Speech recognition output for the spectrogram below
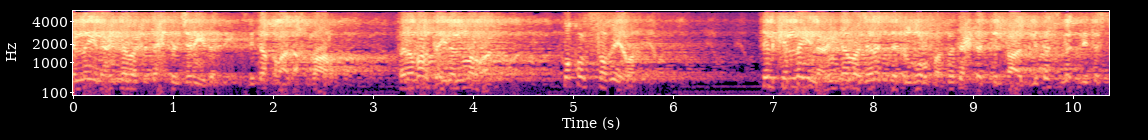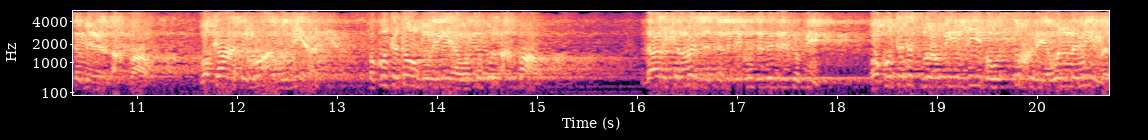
الليلة عندما فتحت الجريدة لتقرأ الأخبار فنظرت إلى المرأة وقلت صغيرة تلك الليلة عندما جلست في الغرفة فتحت التلفاز لتستمع إلى الأخبار وكانت امرأة مذيعة فكنت تنظر إليها وتقول أخبار ذلك المجلس الذي كنت تدرس فيه وكنت تسمع فيه الغيبة والسخرية والنميمة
